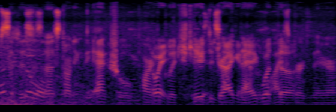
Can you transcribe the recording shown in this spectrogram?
so this is uh, starting the actual part oh, wait, of the glitch. Here's the dragon egg. What the iceberg there?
